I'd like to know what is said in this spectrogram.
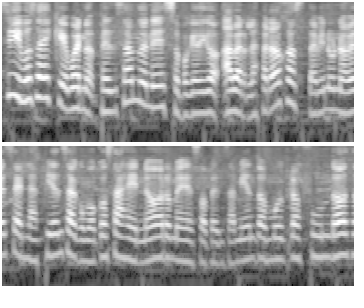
Sí, vos sabés que, bueno, pensando en eso, porque digo, a ver, las paradojas también una veces las piensa como cosas enormes o pensamientos muy profundos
